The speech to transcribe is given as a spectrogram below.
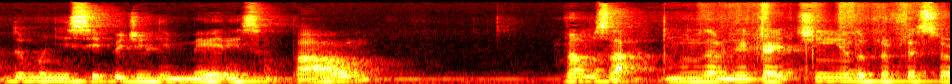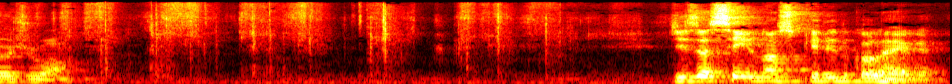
do município de Limeira, em São Paulo. Vamos lá, vamos abrir a cartinha do professor João. Diz assim o nosso querido colega:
